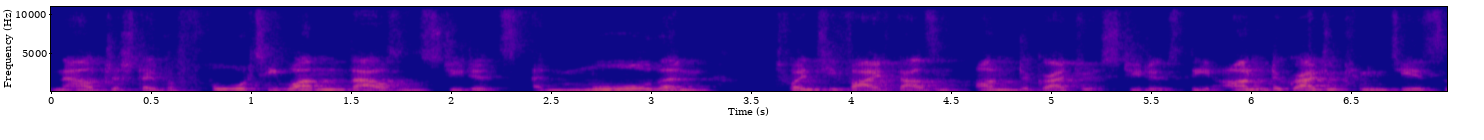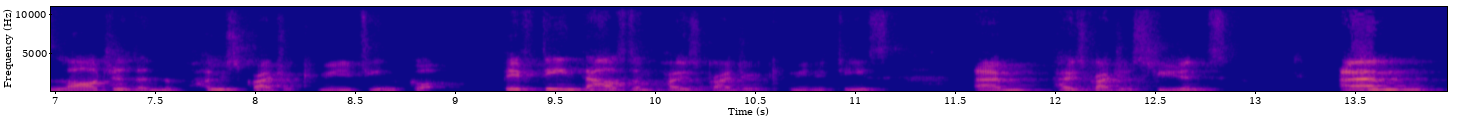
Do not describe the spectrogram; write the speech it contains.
now just over 41,000 students and more than 25,000 undergraduate students. The undergraduate community is larger than the postgraduate community. We've got 15,000 postgraduate communities, um, postgraduate students. Um,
